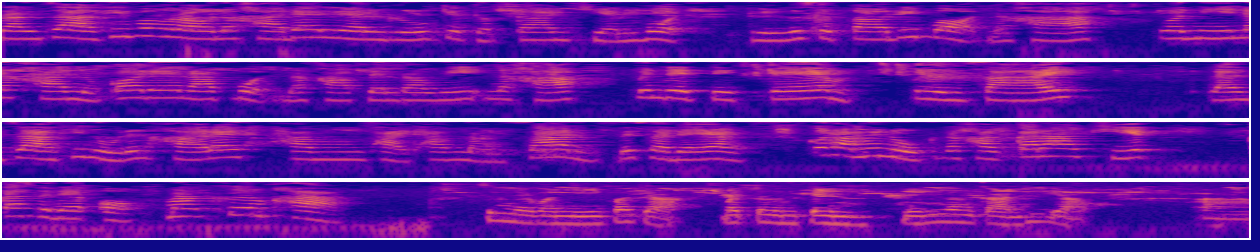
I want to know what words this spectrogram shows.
หลังจากที่พวกเรานะคะได้เรียนรู้เกี่ยวกับการเขียนบทหรือสตอรี่บอร์ดนะคะ วันนี้นะคะหนูก็ได้รับบทนะคะเป็นราวินะคะ เป็นเด็กติดเกม ตื่นสาย หลังจากที่หนูได้นะคะได้ทำถ่ายทำหนังสั้นได้แสดง ก็ทำให้หนูนะคะกล้าคิดก ล้าแสดงออกมากขึ้นค่ะ ซึ่งในวันนี้ก็จะมาเติมเต็มในเรื่องการที่จะอ่า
